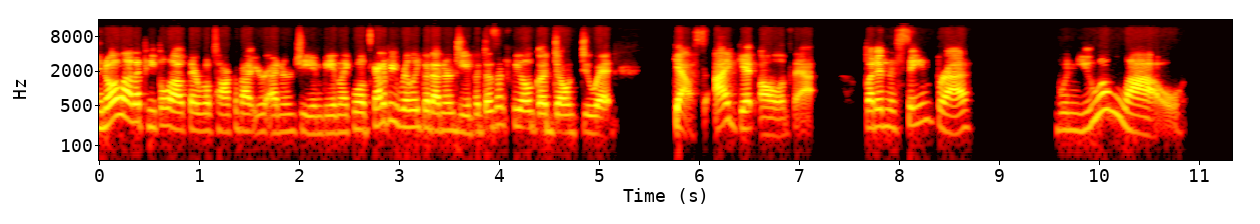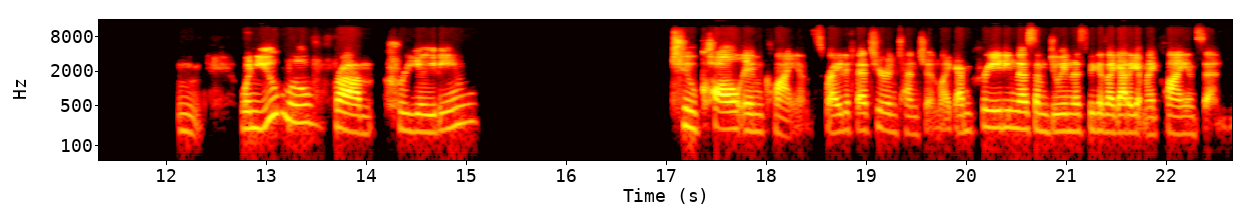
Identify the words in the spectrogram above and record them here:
I know a lot of people out there will talk about your energy and being like, well, it's got to be really good energy. If it doesn't feel good, don't do it. Yes, I get all of that. But in the same breath, when you allow, mm, when you move from creating to call in clients, right? If that's your intention, like I'm creating this, I'm doing this because I got to get my clients in.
